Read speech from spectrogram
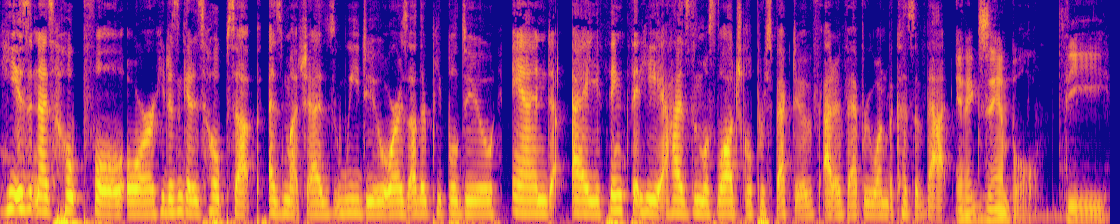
he isn't as hopeful or he doesn't get his hopes up as much as we do or as other people do. And I think that he has the most logical perspective out of everyone because of that. An example, the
